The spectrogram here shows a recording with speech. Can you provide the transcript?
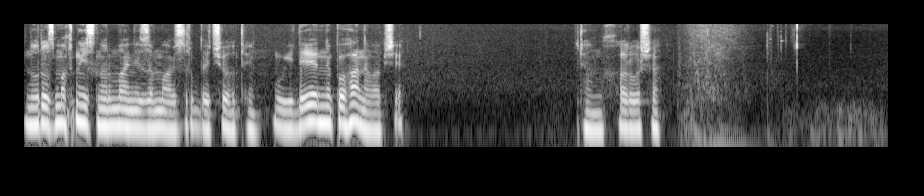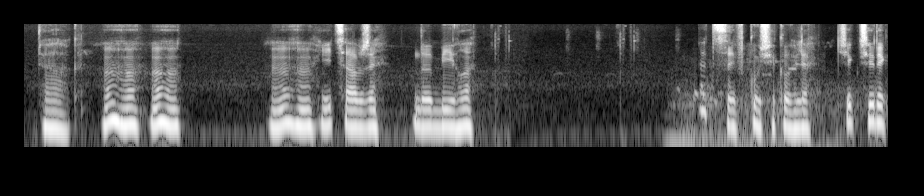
Ну розмахнись нормальний замах зроби, чого ти. У ідея непогана вообще. Прям хороша. Так, ага, ага. Ага, і ця вже добігла. А це в кущику, гля. Чик-чирик.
